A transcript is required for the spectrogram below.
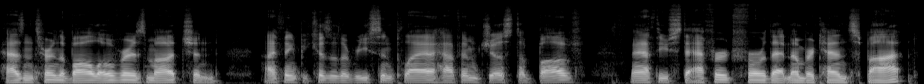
hasn't turned the ball over as much. And I think because of the recent play, I have him just above Matthew Stafford for that number 10 spot.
